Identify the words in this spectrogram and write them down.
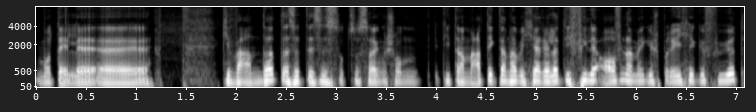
Modelle äh, gewandert. Also das ist sozusagen schon die Dramatik. Dann habe ich ja relativ viele Aufnahmegespräche geführt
